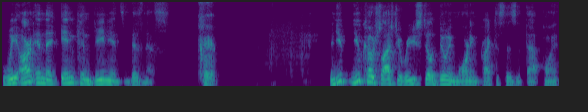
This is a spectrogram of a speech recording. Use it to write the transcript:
We aren't in the inconvenience business. and you you coached last year. Were you still doing morning practices at that point?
